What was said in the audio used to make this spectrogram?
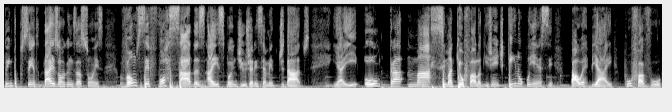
30% das organizações vão ser forçadas a expandir o gerenciamento de dados. E aí, outra máxima que eu falo aqui, gente, quem não conhece Power BI, por favor,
